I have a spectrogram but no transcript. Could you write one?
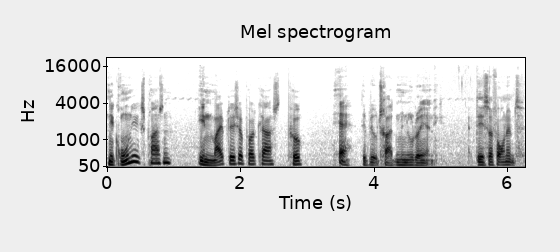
Negroni Expressen, en My Pleasure podcast på, ja, det blev 13 minutter, Jannik. Det er så fornemt.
